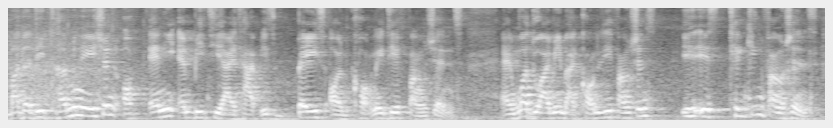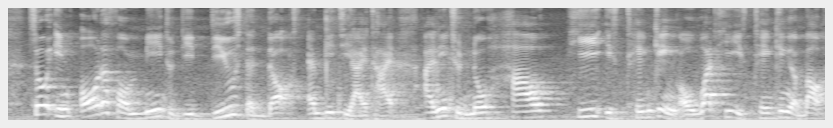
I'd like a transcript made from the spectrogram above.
But the determination of any MBTI type is based on cognitive functions. And what do I mean by cognitive functions? It is thinking functions. So in order for me to deduce the dog's MBTI type, I need to know how he is thinking or what he is thinking about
